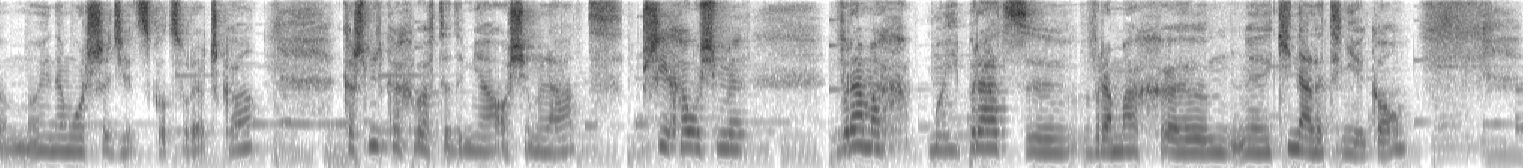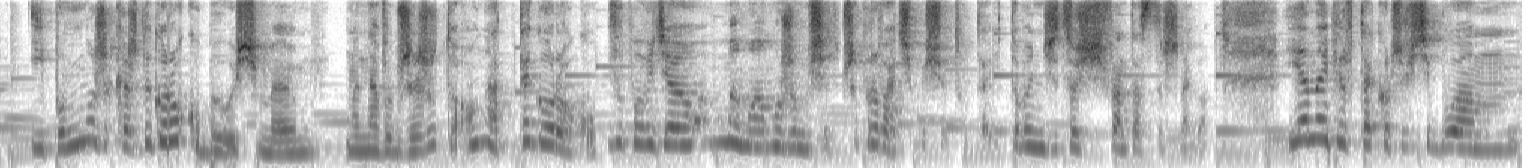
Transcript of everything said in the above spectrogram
e, moje najmłodsze dziecko, córeczka. Kaszmirka chyba wtedy miała 8 lat. Przyjechałyśmy w ramach mojej pracy, w ramach kina letniego. I pomimo, że każdego roku byłyśmy na wybrzeżu, to ona tego roku wypowiedziała: Mamo, a może my się przeprowadźmy się tutaj? To będzie coś fantastycznego. I ja najpierw tak oczywiście byłam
